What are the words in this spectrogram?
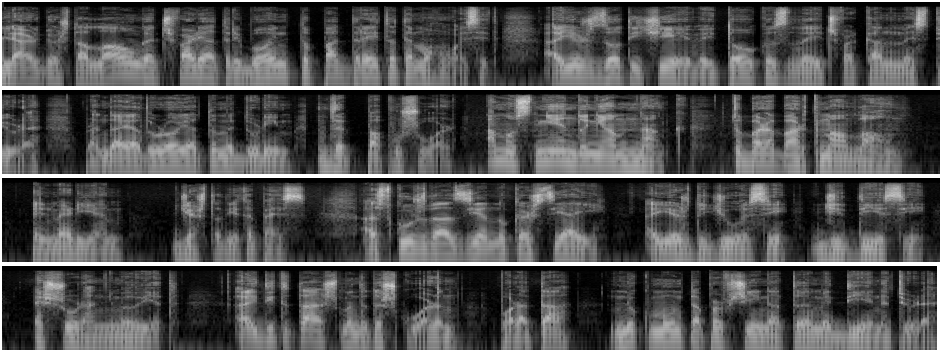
Larg është Allahu nga çfarë i atribuojnë të padrejtët e mohuesit. Ai është Zoti i qiejve, i tokës dhe i çfarë ka në mes tyre. Prandaj adhuroi atë me durim, dhe pa pushuar. A mos njeh ndonjë emnak të barabartë me Allahun? El Merjem, gjashtëdhjetë e pesë. Askush dhe asgjë nuk është si Ai. Ai është Dëgjuesi, Gjithëdiesi. Esh-Shura njëmbëdhjetë. Ai di të tashmen dhe të shkuarën, por ata nuk mund ta përfshijnë atë me dijen e tyre.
